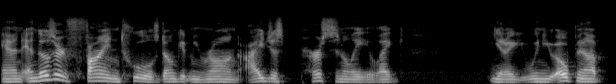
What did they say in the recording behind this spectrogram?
and and those are fine tools. Don't get me wrong. I just personally like, you know, when you open up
